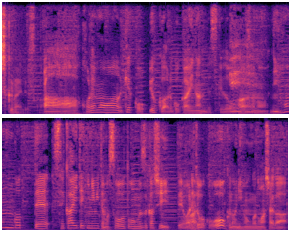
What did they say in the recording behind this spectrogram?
しくないですか？ああこれも結構よくある誤解なんですけど、ええ。その日本語って世界的に見ても相当難しいって割とこう多くの日本語の話者が、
